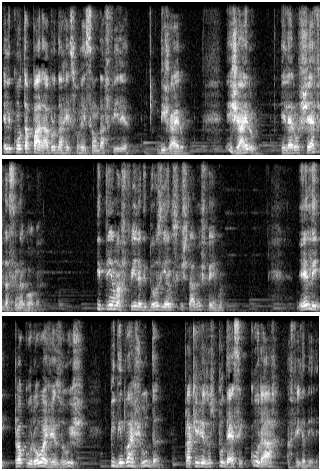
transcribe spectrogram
ele conta a parábola da ressurreição da filha de Jairo. E Jairo, ele era um chefe da sinagoga e tinha uma filha de 12 anos que estava enferma. Ele procurou a Jesus pedindo ajuda para que Jesus pudesse curar a filha dele.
